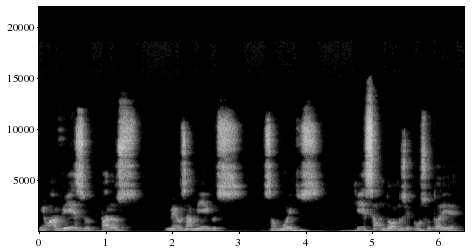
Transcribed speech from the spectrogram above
e um aviso para os meus amigos, são muitos, que são donos de consultoria.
